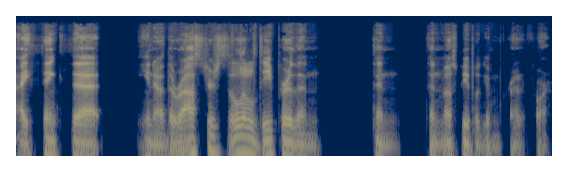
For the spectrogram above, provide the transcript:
I think that you know the roster's a little deeper than than than most people give them credit for.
